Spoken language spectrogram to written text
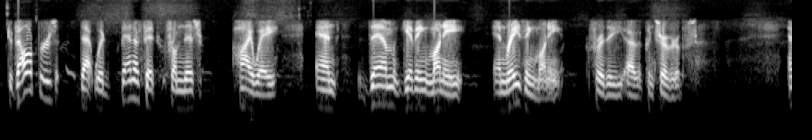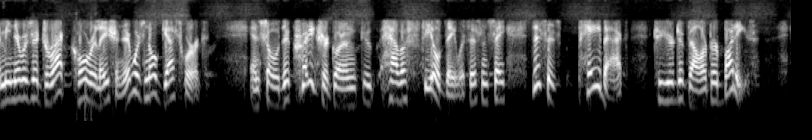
developers that would benefit from this highway and them giving money and raising money for the uh, conservatives. I mean, there was a direct correlation. There was no guesswork. And so the critics are going to have a field day with this and say, this is payback to your developer buddies.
